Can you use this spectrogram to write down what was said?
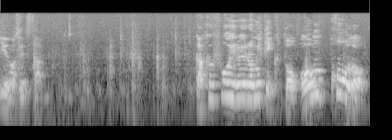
言うの忘れてた。楽譜をいろいろ見ていくと、オンコード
